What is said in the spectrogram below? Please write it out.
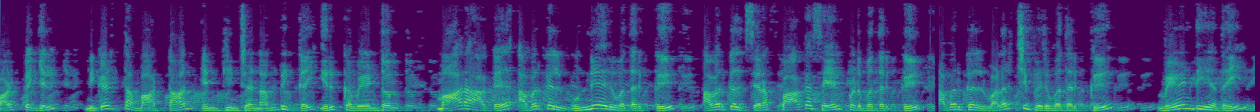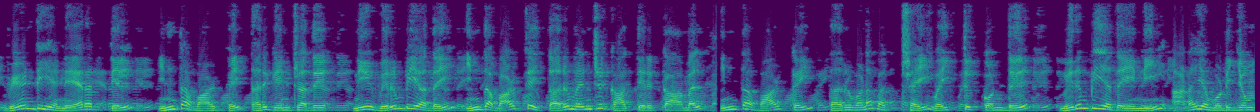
வாழ்க்கையில் நிகழ்த்த மாட்டான் என்கின்ற நம்பிக்கை இருக்க வேண்டும். மாறாக அவர்கள் முன்னேறுவதற்கு அவர்கள் சிறப்பாக செயல்படுவதற்கு அவர்கள் வளர்ச்சி பெறுவதற்கு வேண்டியதை வேண்டிய நேரத்தில் இந்த வாழ்க்கை தருகின்றது. நீ விரும்பியதை இந்த வாழ்க்கை தரும் என்று காத்திருக்காமல் இந்த வாழ்க்கை தருவனவற்றை வைத்துக் கொண்டு விரும்பியதை நீ அடைய முடியும்.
